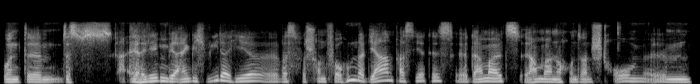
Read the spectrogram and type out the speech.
Und ähm, das erleben wir eigentlich wieder hier, äh, was schon vor 100 Jahren passiert ist. Äh, damals haben wir noch unseren Strom ähm,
